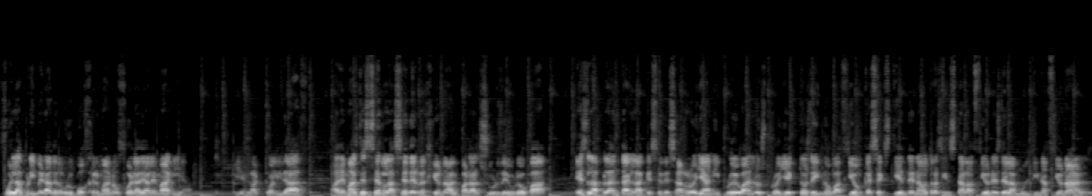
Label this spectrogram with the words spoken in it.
fue la primera del grupo germano fuera de Alemania, y en la actualidad, además de ser la sede regional para el sur de Europa, es la planta en la que se desarrollan y prueban los proyectos de innovación que se extienden a otras instalaciones de la multinacional.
